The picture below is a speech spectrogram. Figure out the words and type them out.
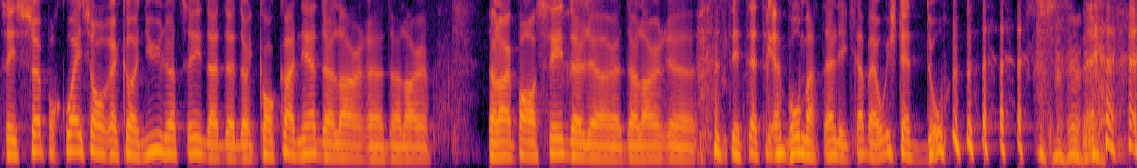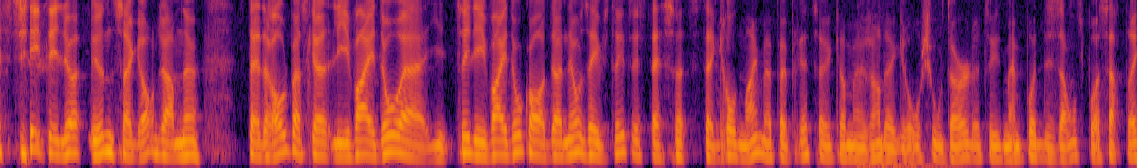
sais, ce pourquoi ils sont reconnus, là, tu sais, qu'on connaît de leur, euh, de leur, de leur passé, de leur. De leur euh, T'étais très beau, Martin, l'écran. Ben oui, j'étais de dos. J'ai été là une seconde. J'ai emmené un- C'était drôle parce que les verres d'eau, euh, tu sais, les verres d'eau qu'on donnait aux invités, c'était c'était gros de même à peu près. comme un genre de gros shooter, là, même pas 10 onces, pas certain.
